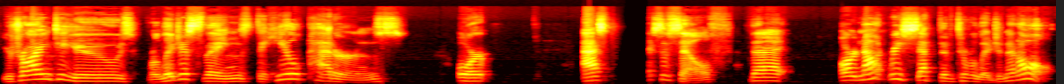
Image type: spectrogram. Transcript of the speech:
You're trying to use religious things to heal patterns or aspects of self that are not receptive to religion at all.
